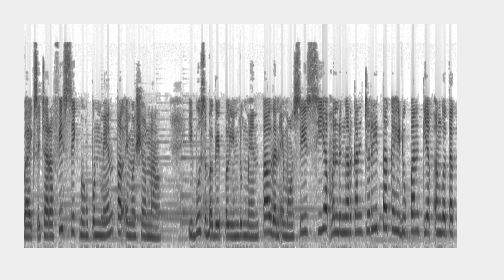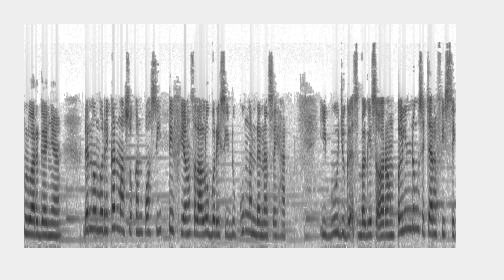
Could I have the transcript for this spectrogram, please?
baik secara fisik maupun mental emosional. Ibu sebagai pelindung mental dan emosi siap mendengarkan cerita kehidupan tiap anggota keluarganya dan memberikan masukan positif yang selalu berisi dukungan dan nasihat. Ibu juga sebagai seorang pelindung secara fisik,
